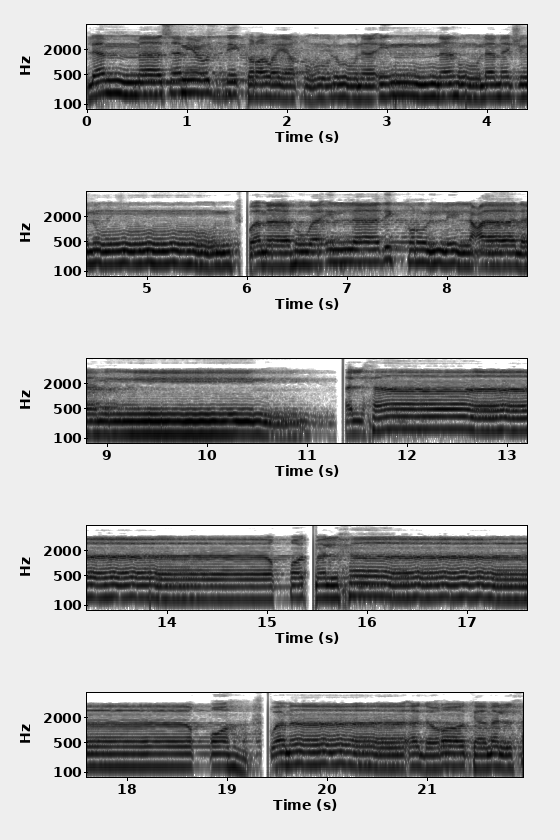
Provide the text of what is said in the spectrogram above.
لما سمعوا الذكر ويقولون إنه لمجنون. وما هو إلا ذكر للعالمين. الحاقة الحاقة؟ وما أدراك ما الحاقة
